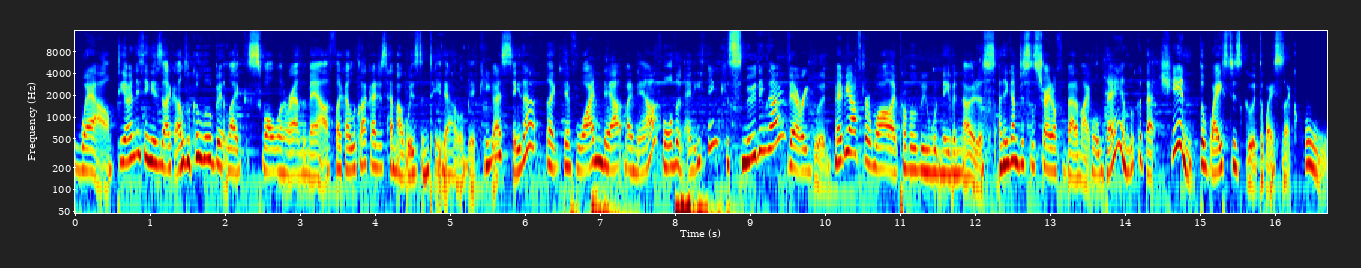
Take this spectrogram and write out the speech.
Wow. The only thing is, like, I look a little bit like swollen around the mouth. Like, I look like I just had my wisdom teeth out a little bit. Can you guys see that? Like, they've widened out my mouth more than anything. The smoothing, though, very good. Maybe after a while, I probably wouldn't even notice. I think I'm just straight off the bat. I'm like, well, damn, look at that chin. The waist is good. The waist is like, ooh,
